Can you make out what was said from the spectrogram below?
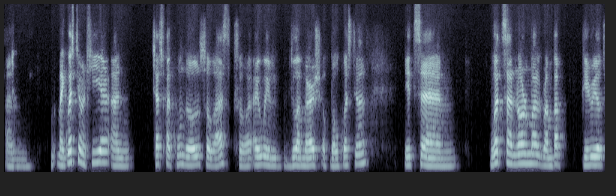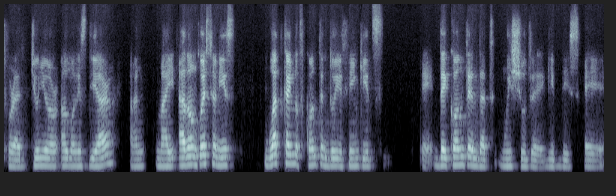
Um, my question here, and Chas Facundo also asked, so I will do a merge of both questions. It's um, what's a normal ramp up period for a junior outbound SDR? And my add-on question is, what kind of content do you think it's uh, the content that we should uh, give this uh,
